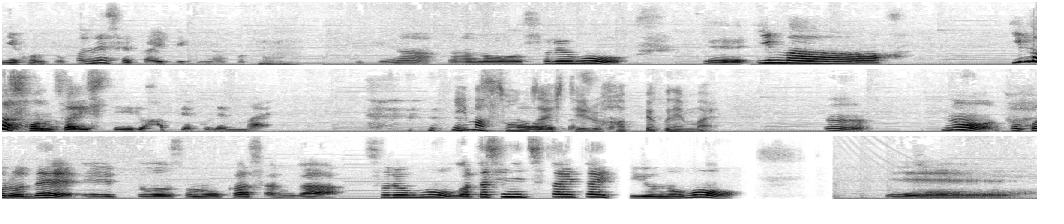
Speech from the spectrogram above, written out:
日本とかね、世界的なことうん的な、あの、それを、えー今、今存在している800年前、今存在している800年前。うん、のところで、えっ、と、そのお母さんが、それを私に伝えたいっていうのを、えー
